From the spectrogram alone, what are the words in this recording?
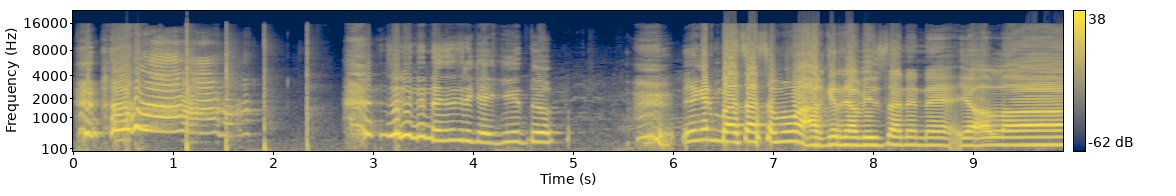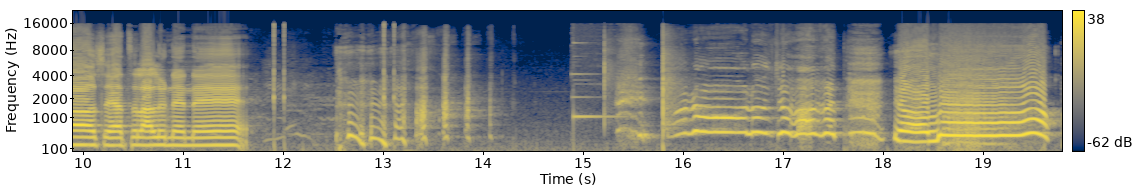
jadi neneknya jadi kayak gitu. Ini kan basah semua akhirnya bisa nenek. Ya Allah, sehat selalu nenek. lucu banget. Ya Allah.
